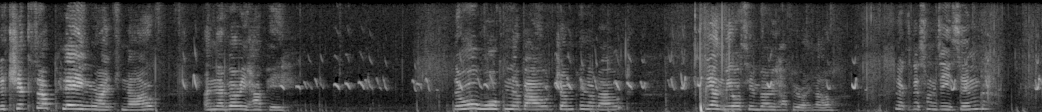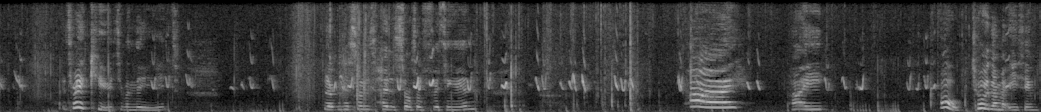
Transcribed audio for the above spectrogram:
The chicks are playing right now and they're very happy. They're all walking about, jumping about. Yeah, and they all seem very happy right now. Look, this one's eating. It's very cute when they eat. Look, this one's head is sort of fitting in. Hi. Hi. Oh, two of them are eating.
